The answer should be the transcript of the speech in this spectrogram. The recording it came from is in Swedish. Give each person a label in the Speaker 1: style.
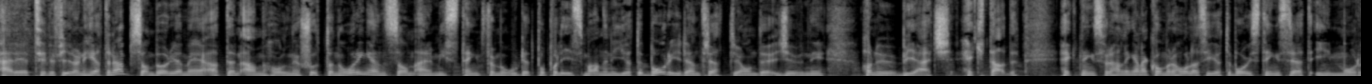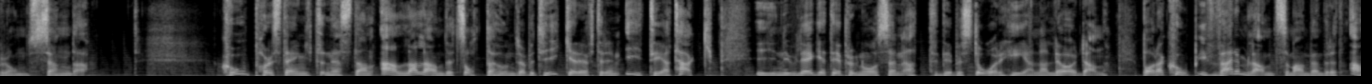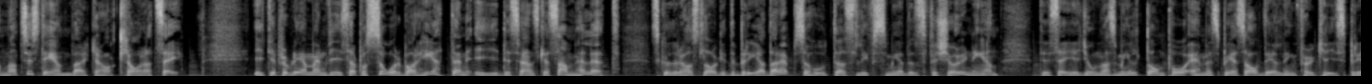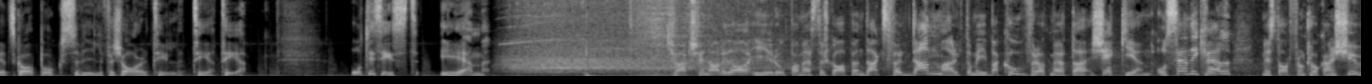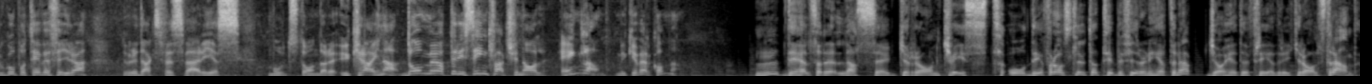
Speaker 1: Här är TV4-nyheterna som börjar med att den anhållne 17-åringen som är misstänkt för mordet på polismannen i Göteborg den 30 juni har nu begärts häktad. Häktningsförhandlingarna kommer att hållas i Göteborgs tingsrätt imorgon söndag. Coop har stängt nästan alla landets 800 butiker efter en IT-attack. I nuläget är prognosen att det består hela lördagen. Bara Coop i Värmland som använder ett annat system verkar ha klarat sig. IT-problemen visar på sårbarheten i det svenska samhället. Skulle det ha slagit bredare så hotas livsmedelsförsörjningen. Det säger Jonas Milton på MSBs avdelning för krisberedskap och civilförsvar till TT. Och till sist, EM.
Speaker 2: Kvartsfinal idag i Europamästerskapen. Dags för Danmark. De är i Baku för att möta Tjeckien. Och sen ikväll, med start från klockan 20 på TV4, då är det dags för Sveriges motståndare Ukraina. De möter i sin kvartsfinal England. Mycket välkomna!
Speaker 1: Mm, det hälsade Lasse Granqvist. Och det får avsluta TV4-nyheterna. Jag heter Fredrik Rahlstrand.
